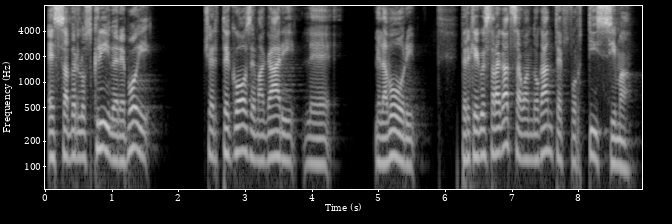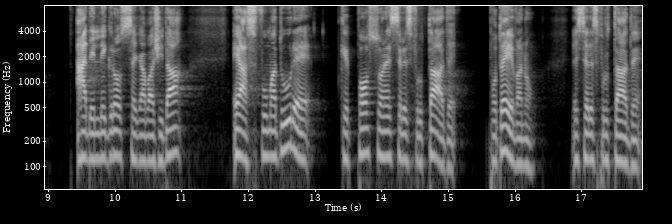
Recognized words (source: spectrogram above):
e saperlo scrivere, poi certe cose magari le, le lavori, perché questa ragazza quando canta è fortissima, ha delle grosse capacità e ha sfumature che possono essere sfruttate, potevano essere sfruttate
